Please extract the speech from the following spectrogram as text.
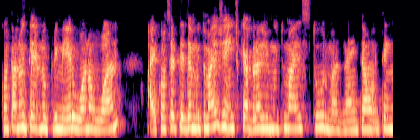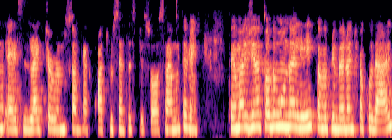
Quando tá no, no primeiro one-on-one, aí com certeza é muito mais gente, que abrange muito mais turmas, né? Então, tem esses lecture rooms são para 400 pessoas, é muita gente. Então, imagina todo mundo ali, foi meu primeiro ano de faculdade,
